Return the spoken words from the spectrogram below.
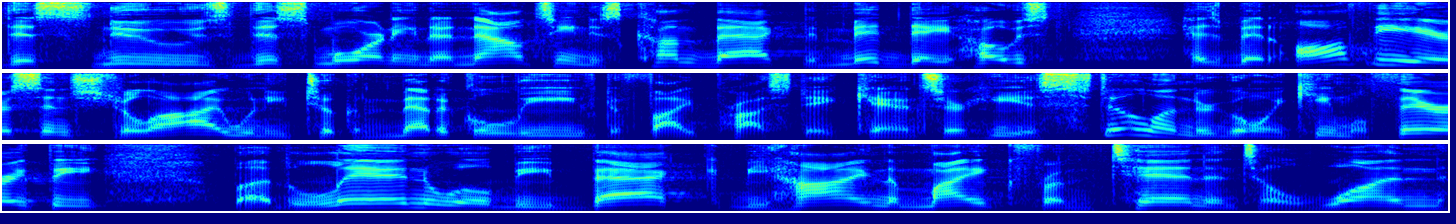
this news this morning announcing his comeback. The midday host has been off the air since July when he took a medical leave to fight prostate cancer. He is still undergoing chemotherapy, but Lin will be back behind the mic from 10 until 1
